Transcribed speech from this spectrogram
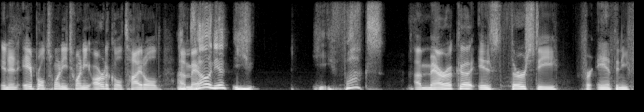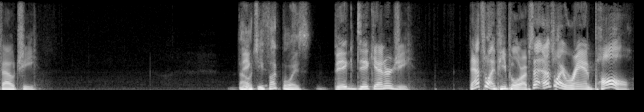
In an April 2020 article titled I'm Amer- telling you, he, he fucks. America is Thirsty for Anthony Fauci. Big- Fauci fuckboys. big dick energy. That's why people are upset. That's why Rand Paul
